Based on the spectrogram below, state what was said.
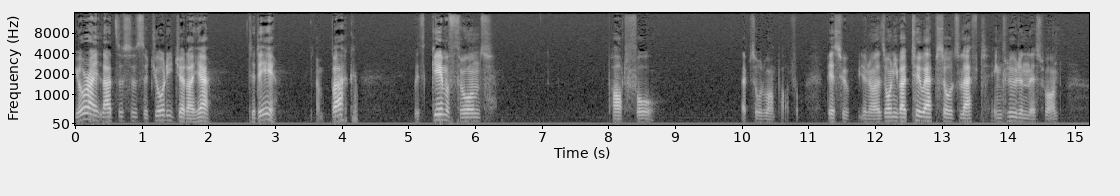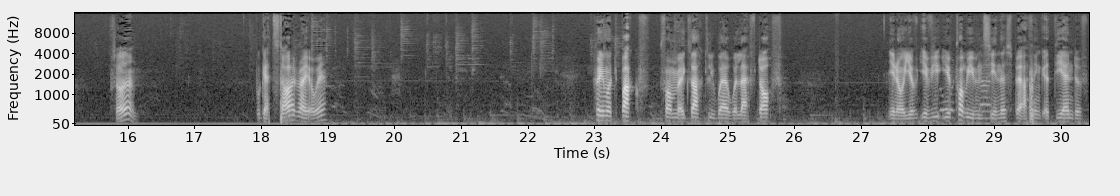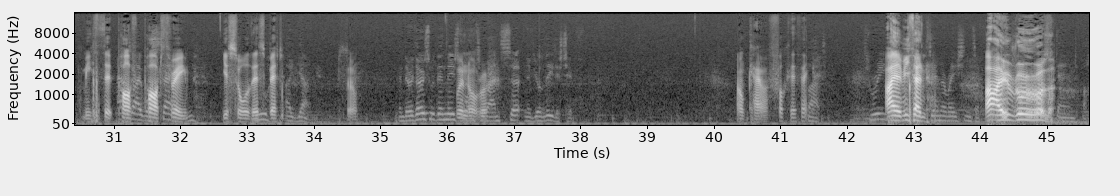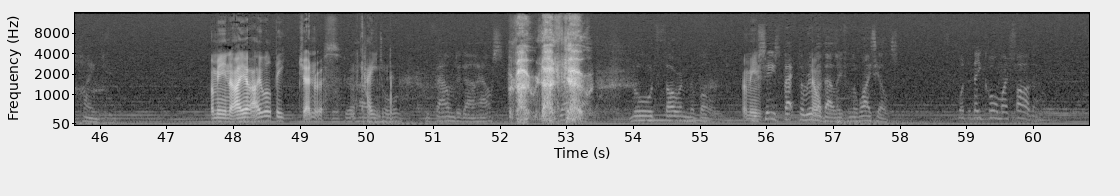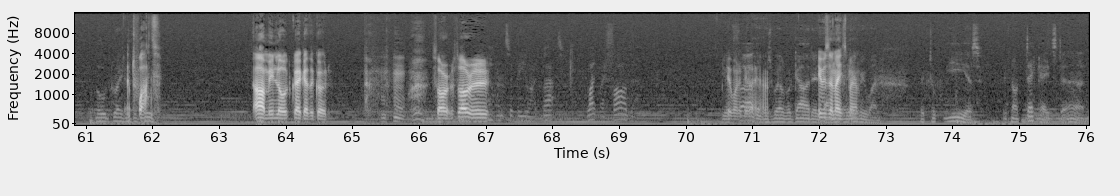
You're right, lads. This is the Geordie Jedi here. Today, I'm back with Game of Thrones Part 4. Episode 1, Part 4. Basically, you know, there's only about two episodes left, including this one. So then, we'll get started right away. Pretty much back from exactly where we left off you know, you've you've you've probably even seen this bit. I think at the end of me th part part three, you saw this bit. So and there are those within these we're not rough. uncertain of your leadership. I don't care what the fuck they think. I am Ethan. I rule. stand behind you. I mean, I I will be generous and kind. Tall, who founded. Lord Thorin I mean, who seized back the river no. valley from the Whitehills. What did they call my father? Lord Gregor a the twat. Good, Oh, I mean, Lord Gregor the Good. sorry, sorry. I want to be like like my father. do Your wanna be father like that. was well regarded He was a nice nearly man. Everyone. It took years, if not decades, to earn.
